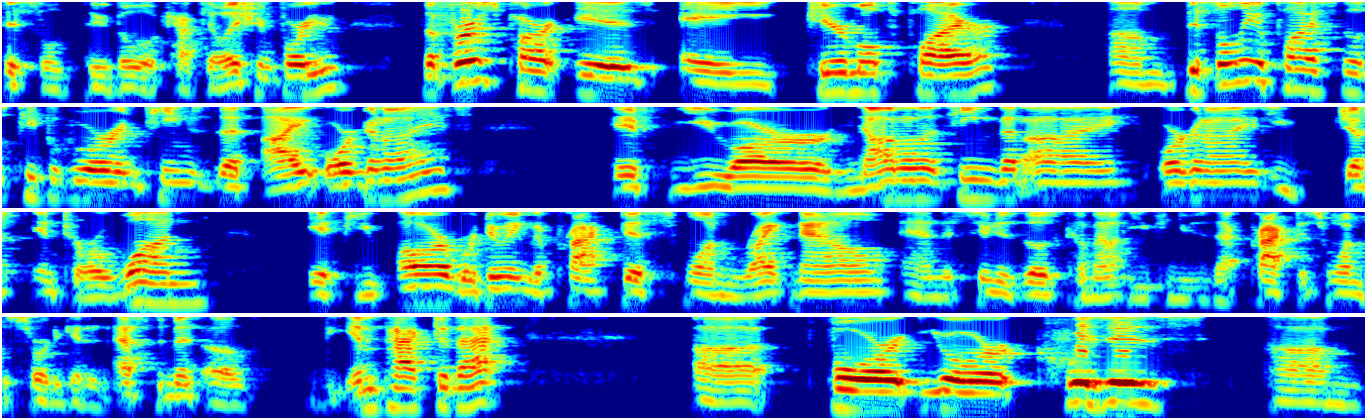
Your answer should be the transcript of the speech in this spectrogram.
this will do the little calculation for you. The first part is a peer multiplier. Um, this only applies to those people who are in teams that I organize. If you are not on a team that I organize, you just enter a one. If you are, we're doing the practice one right now. And as soon as those come out, you can use that practice one to sort of get an estimate of the impact of that. Uh, for your quizzes, um,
